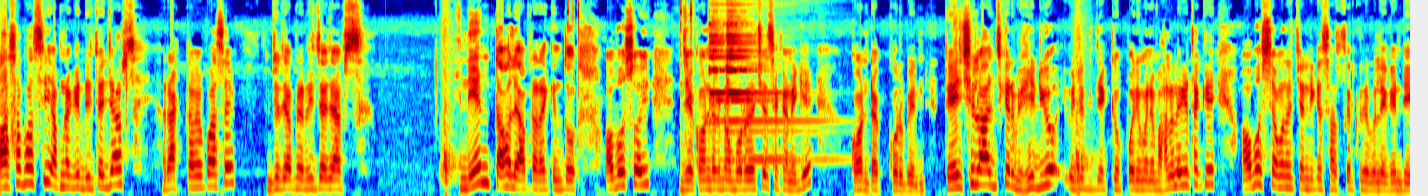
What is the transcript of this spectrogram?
পাশাপাশি আপনাকে রিচার্জ অ্যাপস রাখতে হবে পাশে। যদি আপনার রিচার্জ অ্যাপস নেন, তাহলে আপনারা কিন্তু অবশ্যই যে কন্ট্যাক্ট নম্বর রয়েছে, সেখানে গিয়ে কন্ট্যাক্ট করবেন। তো এই ছিল আজকের ভিডিও যদি একটু পরিমাণে ভালো লেগে থাকে। অবশ্যই আমাদের চ্যানেলকে সাবস্ক্রাইব করে বেলাইকনটি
